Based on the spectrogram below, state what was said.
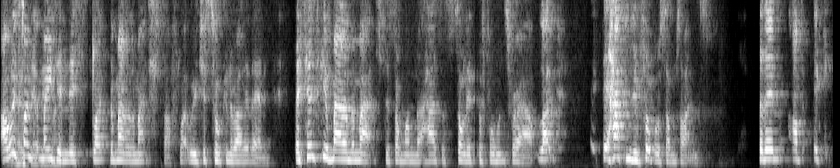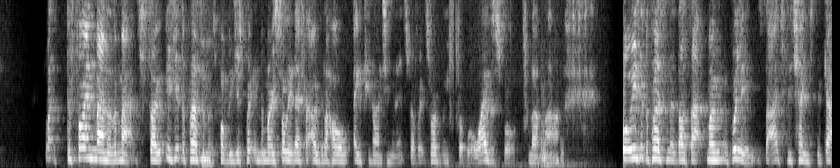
I always find it amazing this like the man of the match stuff. Like we were just talking about it then. They tend to give man of the match to someone that has a solid performance throughout. Like it happens in football sometimes, but then I've it, like define man of the match. So is it the person mm. that's probably just put in the most solid effort over the whole 80, 90 minutes, whether it's rugby, football, whatever sport for that matter? Or is it the person that does that moment of brilliance that actually changed the game?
